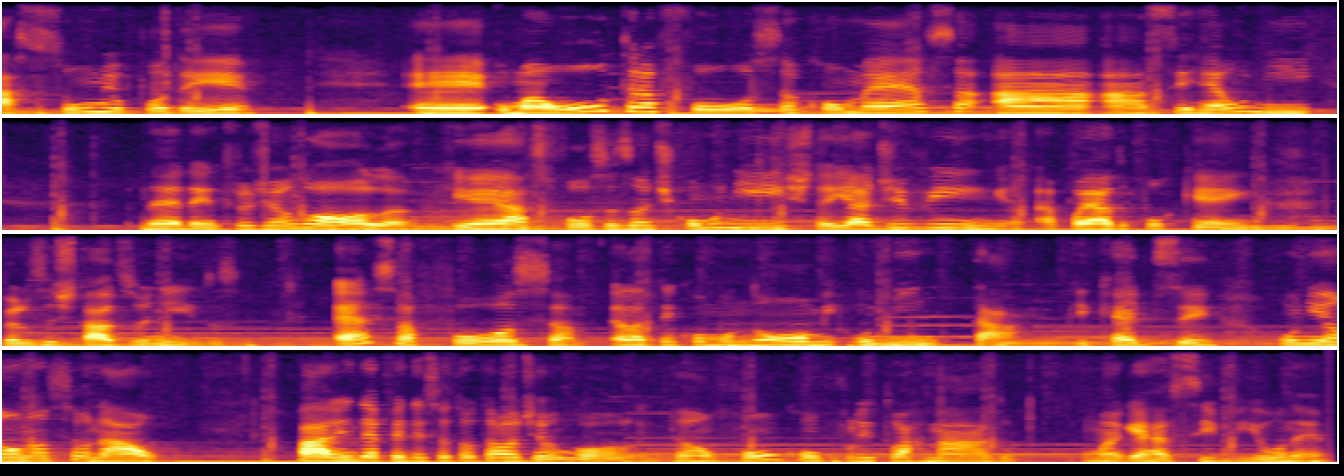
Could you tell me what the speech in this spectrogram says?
assume o poder, é, uma outra força começa a, a se reunir né, dentro de Angola, que é as forças anticomunistas. E adivinha, apoiado por quem? Pelos Estados Unidos. Essa força, ela tem como nome UNINTA, que quer dizer União Nacional para a Independência Total de Angola. Então, foi um conflito armado, uma guerra civil, né?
